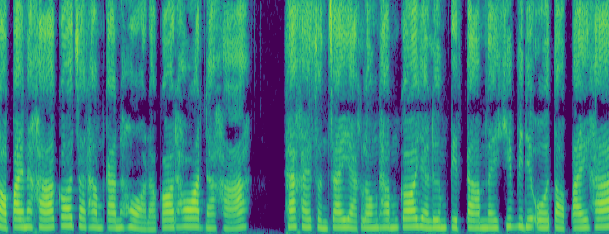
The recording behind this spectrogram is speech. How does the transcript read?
ต่อไปนะคะ ก็จะทำการห่อแล้วก็ทอดนะคะ ถ้าใครสนใจอยากลองทำก็อย่าลืมติดตามในคลิปวิดีโอต่อไปค่ะ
